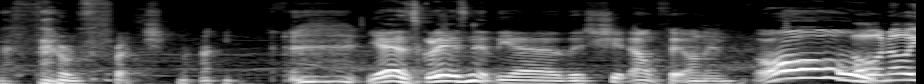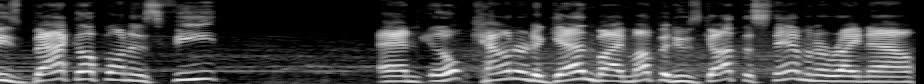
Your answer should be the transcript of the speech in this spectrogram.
A feral French man. yeah, it's great, isn't it? The uh, the shit outfit on him. Oh! Oh no, he's back up on his feet. And oh, countered again by Muppet, who's got the stamina right now.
